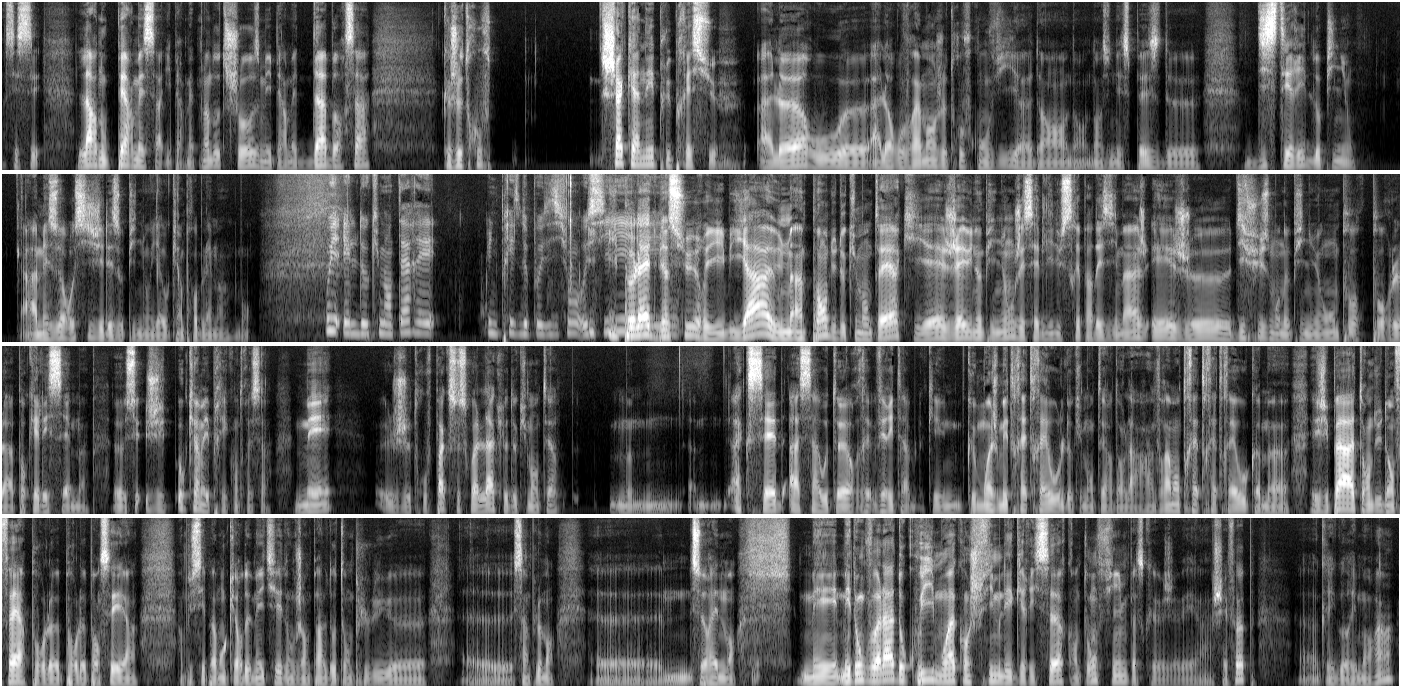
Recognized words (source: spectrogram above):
L'art nous permet ça. Il permet plein d'autres choses, mais il permet d'abord ça que je trouve chaque année plus précieux à l'heure où, euh, où vraiment je trouve qu'on vit euh, dans, dans, dans, une espèce de d'hystérie de l'opinion. À mes heures aussi, j'ai des opinions, il n'y a aucun problème. Hein. Bon. Oui, et le documentaire est une prise de position aussi. Il, peut l'être, bien sûr. Il, y a un pan du documentaire qui est j'ai une opinion, j'essaie de l'illustrer par des images et je diffuse mon opinion pour, pour, la, pour qu'elle essaime. Euh, j'ai aucun mépris contre ça. Mais je trouve pas que ce soit là que le documentaire accède à sa hauteur véritable, qui est une, que moi je mets très très haut le documentaire dans l'art, hein, vraiment très très très haut comme euh, et j'ai pas attendu d'en faire pour le pour le penser. Hein. En plus c'est pas mon cœur de métier donc j'en parle d'autant plus euh, euh, simplement, sereinement. Mais mais donc voilà donc oui moi quand je filme les guérisseurs, quand on filme parce que j'avais un chef op, Grégory Morin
